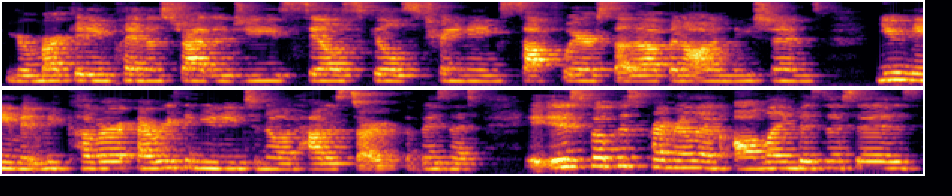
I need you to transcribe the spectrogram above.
your marketing plan and strategy, sales skills training, software setup and automations, you name it. We cover everything you need to know on how to start a business. It is focused primarily on online businesses,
